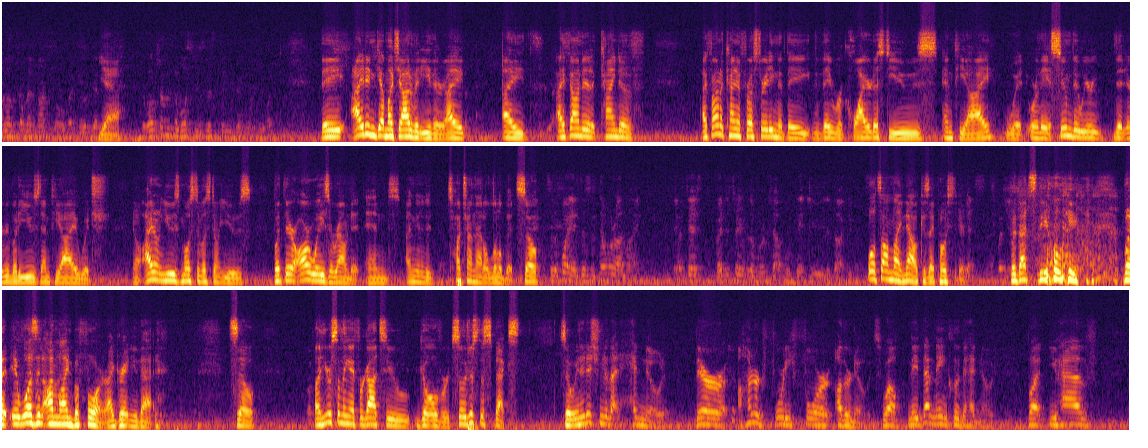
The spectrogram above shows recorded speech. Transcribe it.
Yeah. The workshop is the most useless thing you can go to. right? They I didn't get much out of it either. I I I found it kind of I found it kind of frustrating that they they required us to use MPI, which, or they assumed that we were that everybody used MPI, which you know I don't use, most of us don't use, but there are ways around it, and I'm going to touch on that a little bit. So. Okay, So the point is, this is nowhere online. It's just registering for the workshop will get you the documents. Well, it's online now because I posted it. Yes. But that's the only. but it wasn't online before. I grant you that. So, uh, here's something I forgot to go over. So just the specs. So in addition to that head node, there are 144 other nodes. Well, may, that may include the head node, but you have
